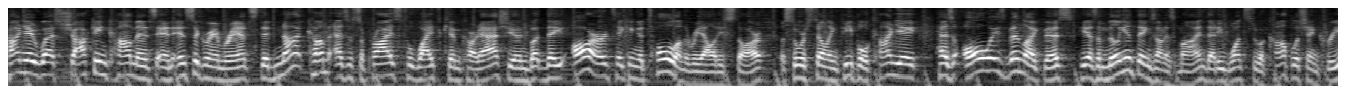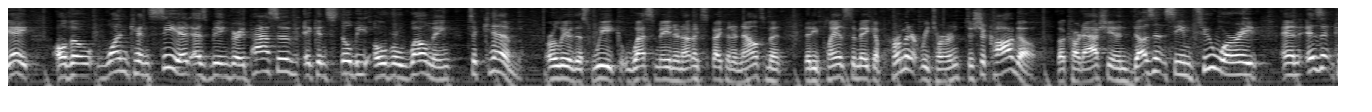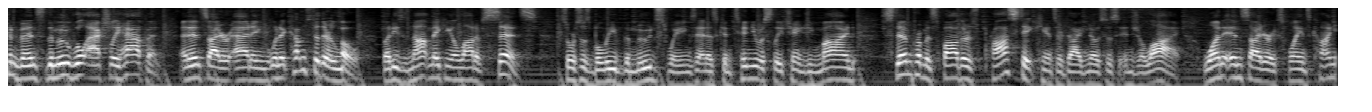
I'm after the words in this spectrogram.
Kanye West's shocking comments and Instagram rants did not come as a surprise to wife Kim Kardashian, but they are taking a toll on the reality star. A source telling people Kanye has always been like this. He has a million things on his mind that he wants to accomplish and create. Although one can see it as being very passive, it can still be overwhelming to Kim. Earlier this week, West made an unexpected announcement that he plans to make a permanent return to Chicago. But Kardashian doesn't seem too worried and isn't convinced the move will actually happen. An insider adding, when it comes to their low, but he's not making a lot of sense. Sources believe the mood swings and his continuously changing mind stem from his father's prostate cancer diagnosis in July. One insider explains Kanye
